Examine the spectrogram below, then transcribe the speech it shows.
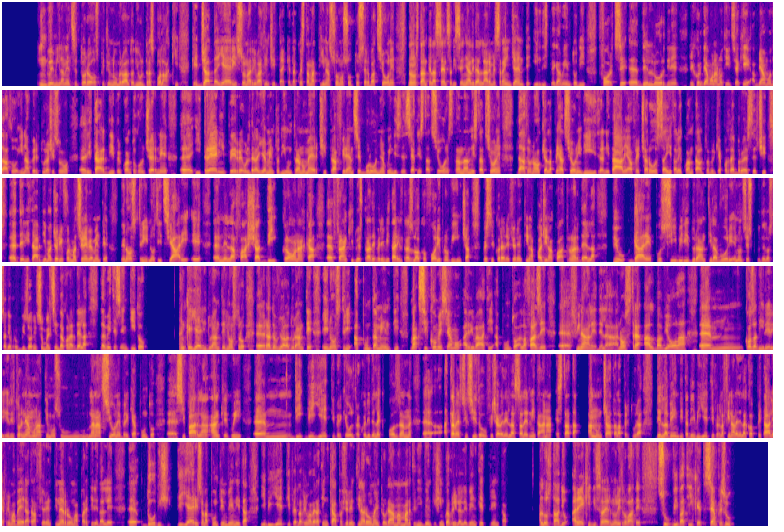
in 2000 nel settore ospiti, un numero alto di ultras polacchi che già da ieri sono arrivati in città e che da questa mattina sono sotto osservazione. Nonostante l'assenza di segnali d'allarme, sarà ingente il dispiegamento di forze eh, dell'ordine. Ricordiamo la notizia che abbiamo dato in apertura, ci sono eh, ritardi per quanto concerne eh, i treni per il dragliamento di un treno merci tra Firenze e Bologna, quindi se siete in stazione, state andando in stazione, date un occhio alle applicazioni di Trenitalia, Frecciarossa, Italia e quant'altro perché potrebbero esserci esserci eh, dei ritardi. Maggiori informazioni ovviamente nei nostri notiziari e eh, nella fascia di cronaca. Eh, Franchi, due strade per evitare il trasloco fuori provincia. Questo è il Corriere Fiorentina, pagina 4. Nardella, più gare possibili durante i lavori e non si esclude lo stadio provvisorio. Insomma, il sindaco Nardella l'avete sentito anche ieri durante il nostro eh, Radio Viola, durante i nostri appuntamenti, ma siccome siamo arrivati appunto alla fase eh, finale della nostra Alba Viola, ehm, cosa dire? Ritorniamo un attimo sulla nazione perché appunto eh, si parla anche qui ehm, di biglietti perché oltre a quelli dell'Ec Poznan eh, attraverso il sito ufficiale della Salernitana è stata annunciata l'apertura della vendita dei biglietti per la finale della Coppa Italia primavera tra Fiorentina e Roma a partire dalle eh, 12 di ieri. Sono appunto in vendita i biglietti per la primavera Team Cup Fiorentina-Roma in programma martedì 25 aprile alle 20.30 allo stadio Arechi di Salerno. Li trovate su Viva Ticket, sempre su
